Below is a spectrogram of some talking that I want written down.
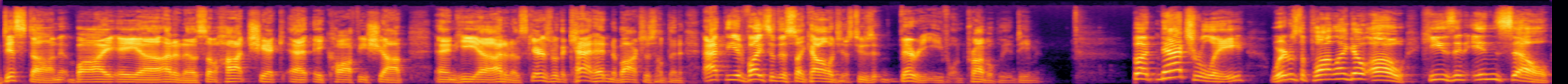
dissed on by a uh, I don't know some hot chick at a coffee shop, and he uh, I don't know scares her with a cat head in a box or something at the advice of this psychologist who's very evil and probably a demon. But naturally, where does the plot line go? Oh, he's an incel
